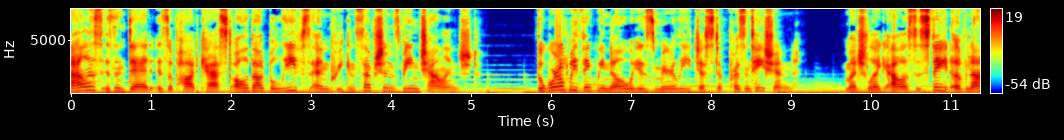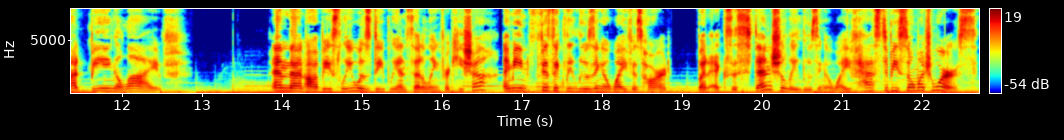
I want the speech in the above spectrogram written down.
Alice Isn't Dead is a podcast all about beliefs and preconceptions being challenged. The world we think we know is merely just a presentation, much like Alice's state of not being alive. And that obviously was deeply unsettling for Keisha. I mean, physically losing a wife is hard, but existentially losing a wife has to be so much worse.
